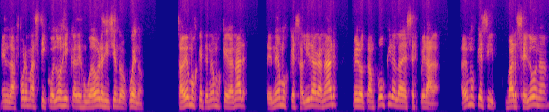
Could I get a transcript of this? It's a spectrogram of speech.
en la forma psicológica de jugadores diciendo, bueno, sabemos que tenemos que ganar, tenemos que salir a ganar, pero tampoco ir a la desesperada. Sabemos que si Barcelona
